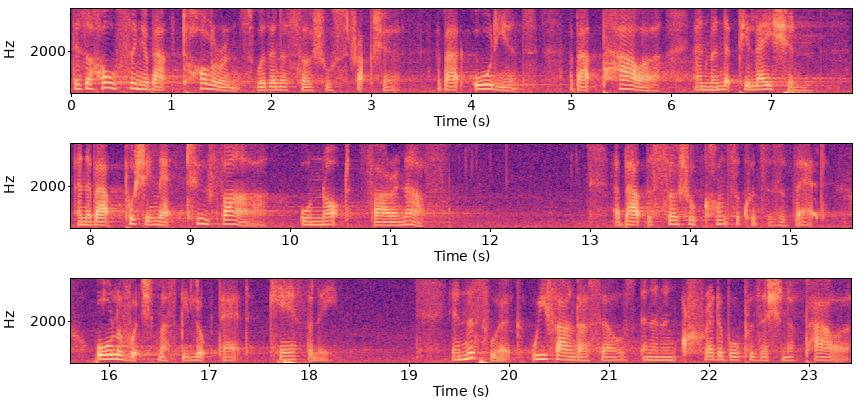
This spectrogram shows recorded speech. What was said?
There's a whole thing about tolerance within a social structure, about audience, about power and manipulation, and about pushing that too far or not far enough. About the social consequences of that, all of which must be looked at carefully. In this work, we found ourselves in an incredible position of power,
